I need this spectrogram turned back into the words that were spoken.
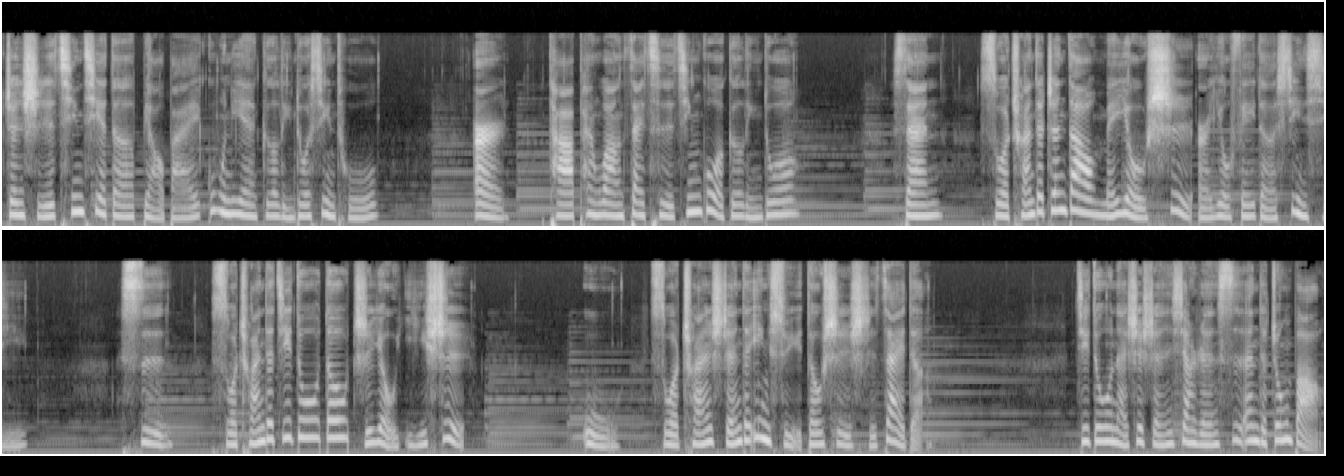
真实亲切地表白顾念哥林多信徒；二、他盼望再次经过哥林多；三、所传的真道没有是而又非的信息；四、所传的基督都只有一是。五，所传神的应许都是实在的。基督乃是神向人赐恩的中保，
